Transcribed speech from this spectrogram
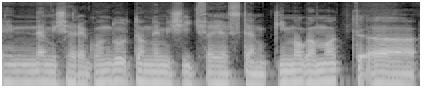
én nem is erre gondoltam, nem is így fejeztem ki magamat. Uh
